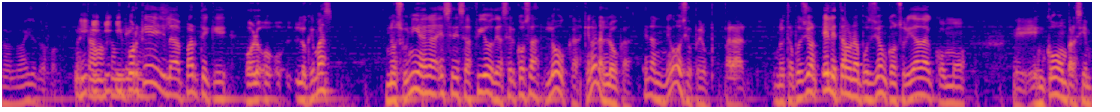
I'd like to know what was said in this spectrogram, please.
no, no hay otra forma. ¿Y, Estamos y- y por qué la parte que, o lo, o lo que más nos unía era ese desafío de hacer cosas locas, que no eran locas, eran negocios, pero para nuestra posición, él estaba en una posición consolidada como eh, en compras y en,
